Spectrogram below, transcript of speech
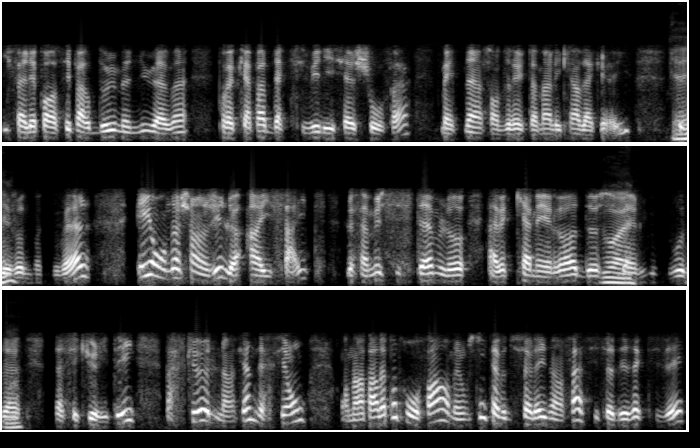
il fallait passer par deux menus avant pour être capable d'activer les sièges chauffants. maintenant sont directement à l'écran d'accueil. C'est déjà une bonne nouvelle. Et on a changé le EyeSight, le fameux système là, avec caméra de Subaru au niveau de, la sécurité, parce que l'ancienne version, on n'en parlait pas trop fort, mais aussitôt que tu avais du soleil d'en face, il se désactivait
